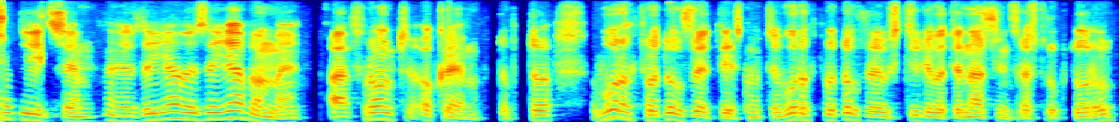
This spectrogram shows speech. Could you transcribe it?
Ну, дивіться, е, заяви заявами, а фронт окремо. Тобто ворог продовжує тиснути, ворог продовжує обстрілювати нашу інфраструктуру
